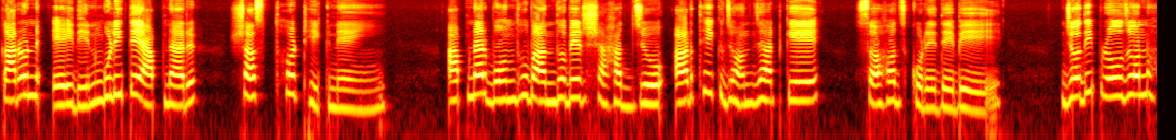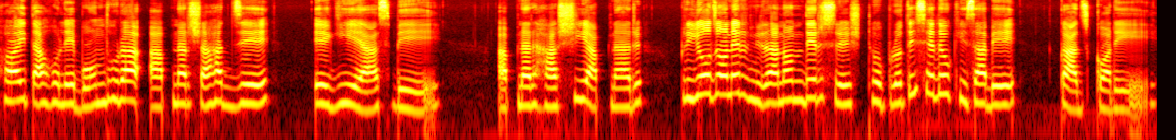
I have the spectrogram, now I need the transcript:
কারণ এই দিনগুলিতে আপনার স্বাস্থ্য ঠিক নেই। আপনার বন্ধু বান্ধবের সাহায্য আর্থিক ঝঞ্ঝাটকে সহজ করে দেবে। যদি প্রয়োজন হয় তাহলে বন্ধুরা আপনার সাহায্যে এগিয়ে আসবে। আপনার হাসি আপনার প্রিয়জনের নিরানন্দের শ্রেষ্ঠ প্রতিষেধক হিসাবে কাজ করে।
